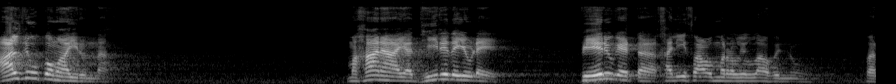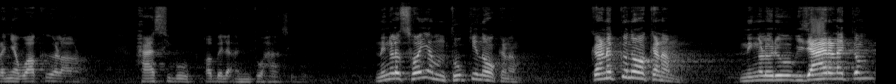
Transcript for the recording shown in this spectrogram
ആൾരൂപമായിരുന്ന മഹാനായ ധീരതയുടെ പേരുകേട്ട ഖലീഫ ഉമർ അള്ളാഹുനു പറഞ്ഞ വാക്കുകളാണ് ഹാസിബു കബില അൻ തുഹാസിബു. നിങ്ങൾ സ്വയം തൂക്കി നോക്കണം കണക്ക് നോക്കണം. നിങ്ങളൊരു വിചാരണക്കും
